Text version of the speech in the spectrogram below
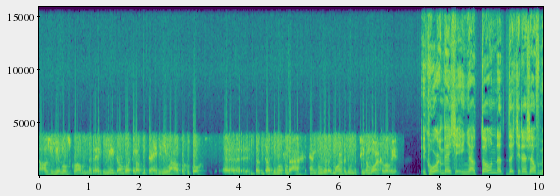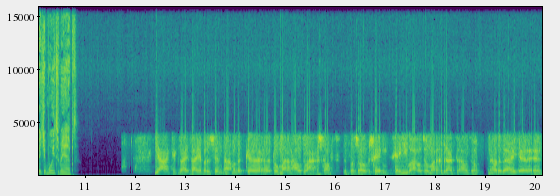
als je hier loskwam met de economie, dan wordt er ook meteen de nieuwe auto gekocht. dat, dat doen we vandaag. En hoe we dat morgen doen, dat zien we morgen wel weer. Ik hoor een beetje in jouw toon dat, dat je daar zelf een beetje moeite mee hebt. Ja, kijk, wij, wij hebben recent namelijk uh, toch maar een auto aangeschaft. Het was overigens geen, geen nieuwe auto, maar een gebruikte auto. En daar hadden wij, uh,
